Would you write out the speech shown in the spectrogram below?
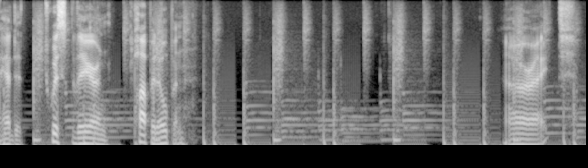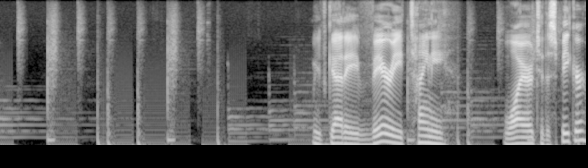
I had to twist there and pop it open. All right. We've got a very tiny wire to the speaker.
